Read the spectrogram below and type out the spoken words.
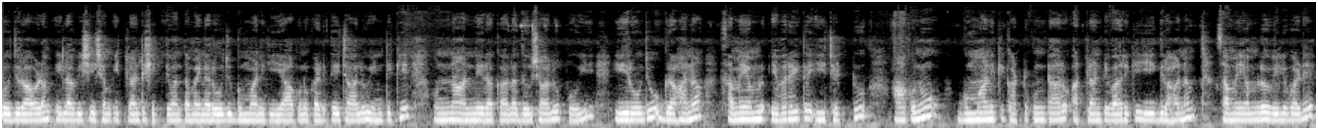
రోజు రావడం ఇలా విశేషం. ఇట్లాంటి శక్తివంతమైన రోజు గుమ్మానికి ఈ ఆకును కడితే చాలు. ఇంటికి ఉన్న అన్ని రకాల దోషాలు పోయి ఈరోజు గ్రహణ సమయంలో ఎవరైతే ఈ చెట్టు ఆకును గుమ్మానికి కట్టుకుంటారో. అట్లాంటి వారికి ఈ గ్రహణం సమయంలో వెలువడే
